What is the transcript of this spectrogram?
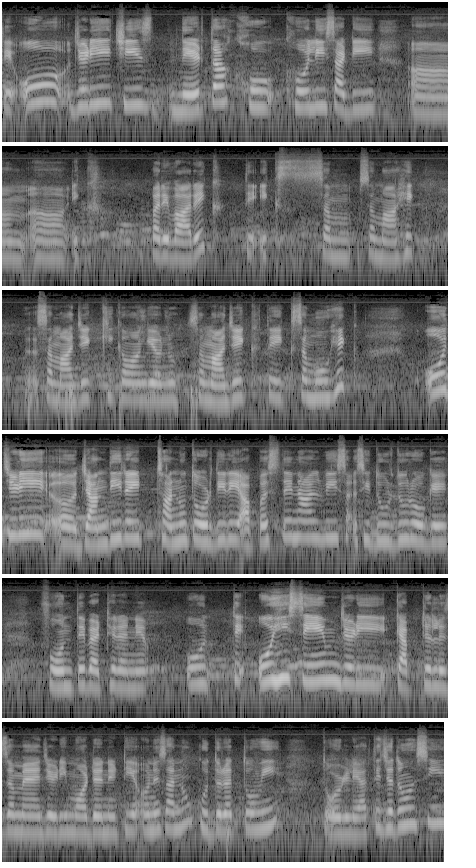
ਤੇ ਉਹ ਜਿਹੜੀ ਚੀਜ਼ ਨੇੜਤਾ ਖੋ ਖੋਲੀ ਸਾਡੀ ਇੱਕ ਪਰਿਵਾਰਿਕ ਤੇ ਇੱਕ ਸਮਾਹਿਕ ਸਮਾਜਿਕ, ਕੀ ਕਵਾਂਗੇ ਉਹਨੂੰ? ਸਮਾਜਿਕ ਤੇ ਇੱਕ ਸਮੂਹਿਕ। ਉਹ ਜਿਹੜੀ ਜਾਂਦੀ ਰਹੀ, ਸਾਨੂੰ ਤੋੜਦੀ ਰਹੀ, ਆਪਸ ਦੇ ਨਾਲ ਵੀ ਅਸੀਂ ਦੂਰ ਦੂਰ ਹੋ ਗਏ, ਫੋਨ ਤੇ ਬੈਠੇ ਰਹਿੰਦੇ ਹਾਂ। ਉਹ, ਤੇ ਉਹੀ ਸੇਮ ਜਿਹੜੀ ਕੈਪੀਟਲਿਜ਼ਮ ਹੈ, ਜਿਹੜੀ ਮਾਡਰਨਿਟੀ ਹੈ, ਉਹਨੇ ਸਾਨੂੰ ਕੁਦਰਤ ਤੋਂ ਵੀ ਤੋੜ ਲਿਆ। ਤੇ ਜਦੋਂ ਅਸੀਂ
